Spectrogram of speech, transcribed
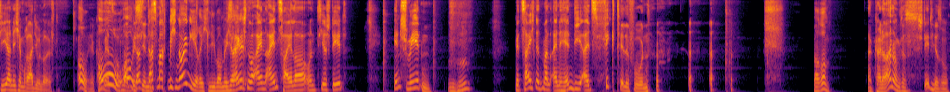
die ja nicht im Radio läuft. Oh, auch oh, oh das, bisschen- das macht mich neugierig, lieber Ist Michael. eigentlich nur ein Einzeiler und hier steht, in Schweden bezeichnet man ein Handy als Ficktelefon. Warum? Keine Ahnung, das steht hier so.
